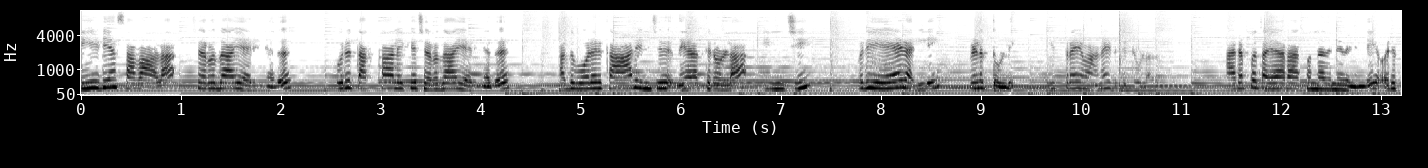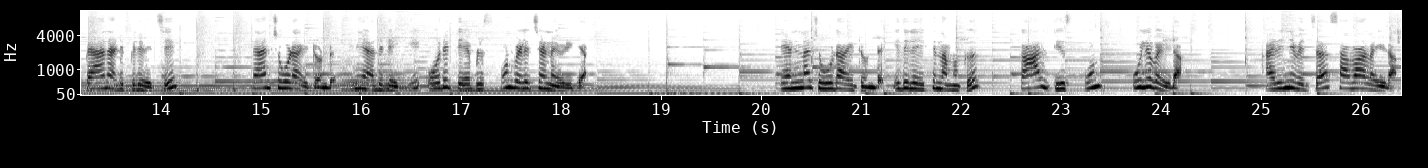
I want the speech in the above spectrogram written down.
മീഡിയം സവാള ചെറുതായി അരിഞ്ഞത് ഒരു തക്കാളിക്ക് ചെറുതായി അരിഞ്ഞത്. അതുപോലെ ഒരു കാലിഞ്ച് നീളത്തിലുള്ള ഇഞ്ചി ഒരു ഏഴല്ലി വെളുത്തുള്ളി ഇത്രയുമാണ് എടുത്തിട്ടുള്ളത്. അരപ്പ് തയ്യാറാക്കുന്നതിന് വേണ്ടി ഒരു പാൻ അടുപ്പിൽ വെച്ച് പാൻ ചൂടായിട്ടുണ്ട്. ഇനി അതിലേക്ക് ഒരു ടേബിൾ സ്പൂൺ വെളിച്ചെണ്ണ ഒഴിക്കാം. എണ്ണ ചൂടായിട്ടുണ്ട്. ഇതിലേക്ക് നമുക്ക് കാൽ ടീസ്പൂൺ ഉലുവ ഇടാം. അരിഞ്ഞു വെച്ച സവാള ഇടാം.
